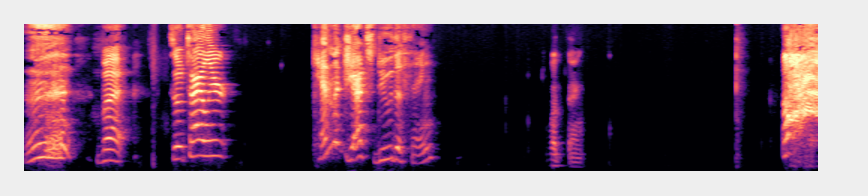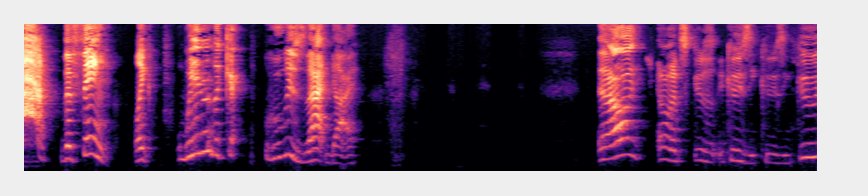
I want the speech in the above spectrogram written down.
but so Tyler, can the Jets do the thing? What thing? Ah, the thing, like win the. Ca- Who is that guy? Oh, oh it's Koozie, Koozie, Koozie, Koo-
